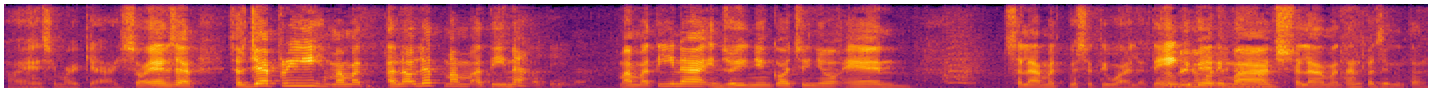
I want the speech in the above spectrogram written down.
Okay, si Mark Yaris. So, ayan, sir. Sir Jeffrey, Mama, ano ulit? Mama Atina? Matina. Ma'am Atina, enjoy niyo yung kotse niyo and salamat po sa tiwala. Thank you very much. Salamat. Ano pa sinutan?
